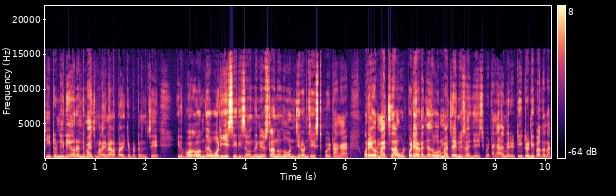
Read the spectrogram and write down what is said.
டி ட்வெண்ட்டிலையும் ரெண்டு மேட்ச் மழையினால் பாதிக்கப்பட்டிருந்துச்சு. இது போக வந்து ஓடிஐ சீரிஸை வந்து நியூசிலாந்து வந்து ஒன் ஜீரோன்னு ஜெயிச்சுட்டு போயிட்டாங்க. ஒரே ஒரு மேட்ச் தான் உருப்படியாக நடந்துச்சு அந்த ஒரு மேட்ச்சே நியூசிலாந்து ஜெயிச்சு போயிட்டாங்க. அதேமாதிரி டி டுவெண்ட்டி பார்த்தோன்னா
